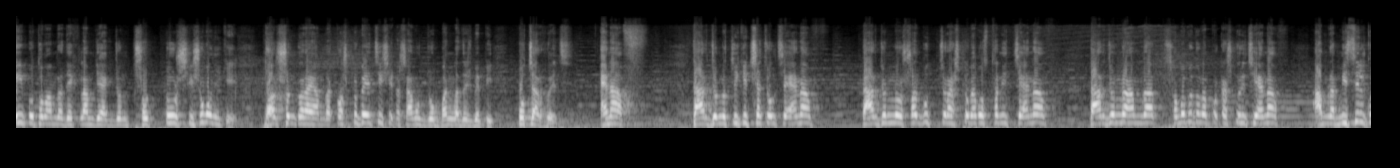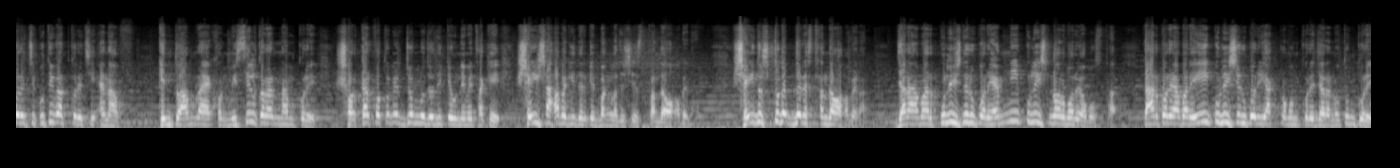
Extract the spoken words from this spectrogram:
এই প্রথম আমরা দেখলাম যে একজন ছোট্ট শিশুমণিকে ধর্ষণ করায় আমরা কষ্ট পেয়েছি, সেটা সমগ্র বাংলাদেশব্যাপী প্রচার হয়েছে। এনাফ তার জন্য চিকিৎসা চলছে এনাফ তার জন্য সর্বোচ্চ রাষ্ট্র ব্যবস্থা নিচ্ছে এনাফ তার জন্য আমরা সমবেদনা প্রকাশ করেছি এনাফ আমরা মিছিল করেছি, প্রতিবাদ করেছি এনাফ কিন্তু আমরা এখন মিছিল করার নাম করে সরকার পতনের জন্য যদি কেউ নেমে থাকে, সেই শাহবাগীদেরকে বাংলাদেশে স্থান দেওয়া হবে না। সেই দুষ্টদেবদের স্থান দেওয়া হবে না। যারা আমার পুলিশদের উপরে, এমনি পুলিশ নরবরে অবস্থা। তারপরে আবার এই পুলিশের উপরই আক্রমণ করে যারা নতুন করে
